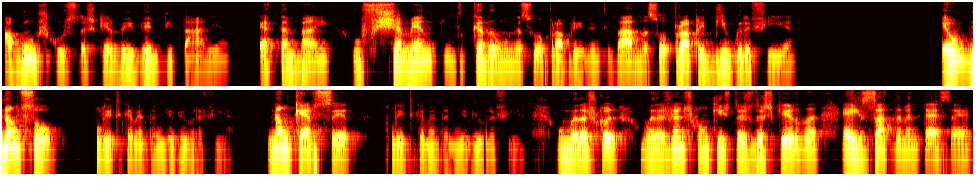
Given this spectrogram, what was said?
algum discurso da esquerda identitária é também o fechamento de cada um na sua própria identidade, na sua própria biografia. Eu não sou politicamente a minha biografia. Não quero ser politicamente a minha biografia. Uma das coisas, uma das grandes conquistas da esquerda é exatamente essa, é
